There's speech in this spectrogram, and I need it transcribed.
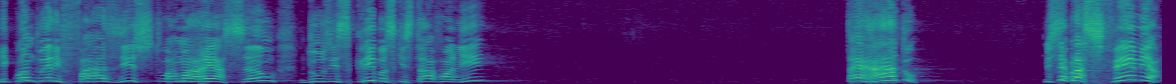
E quando ele faz isto, há uma reação dos escribas que estavam ali. Está errado. Isso é blasfêmia.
